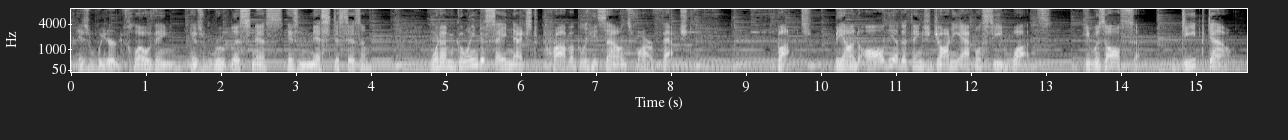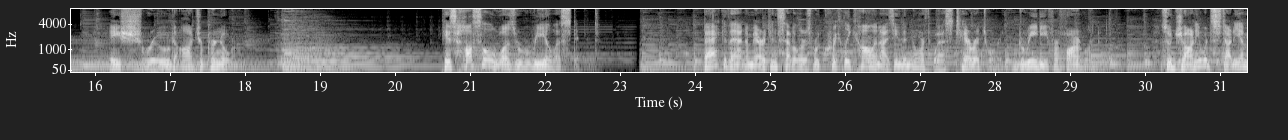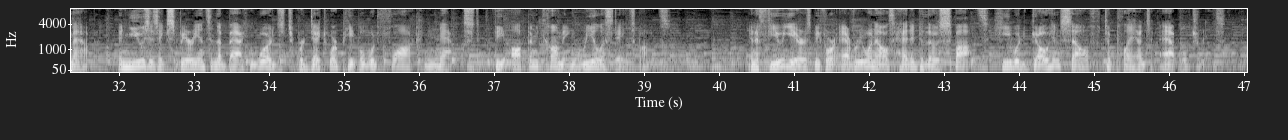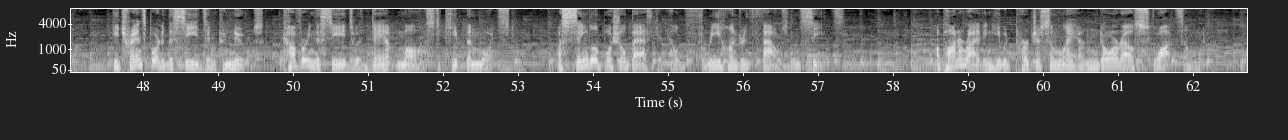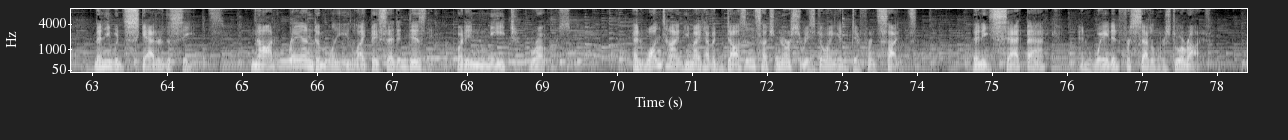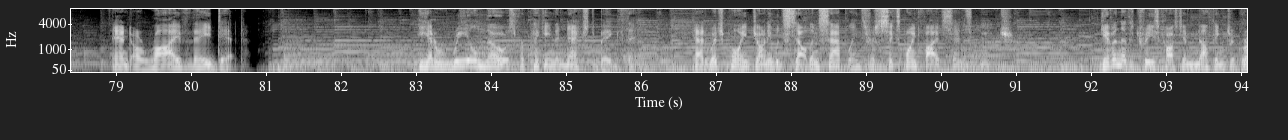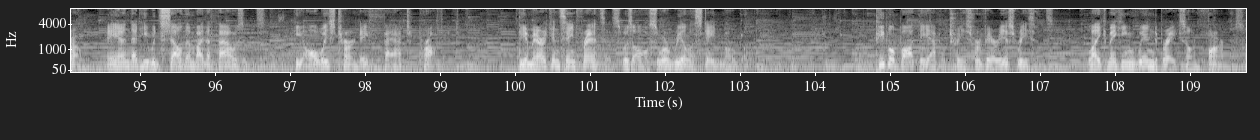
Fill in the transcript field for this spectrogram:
his weird clothing, his rootlessness, his mysticism, what I'm going to say next probably sounds far fetched. But beyond all the other things Johnny Appleseed was, he was also, deep down, a shrewd entrepreneur. His hustle was real estate. Back then, American settlers were quickly colonizing the Northwest Territory, greedy for farmland. So Johnny would study a map and use his experience in the backwoods to predict where people would flock next the up and coming real estate spots. In a few years before everyone else headed to those spots, he would go himself to plant apple trees. He transported the seeds in canoes, covering the seeds with damp moss to keep them moist. A single bushel basket held 300,000 seeds. Upon arriving, he would purchase some land or else squat somewhere. Then he would scatter the seeds, not randomly like they said in Disney, but in neat rows. At one time, he might have a dozen such nurseries going at different sites. Then he sat back and waited for settlers to arrive. And arrive they did. He had a real nose for picking the next big thing at which point Johnny would sell them saplings for 6.5 cents each. Given that the trees cost him nothing to grow, and that he would sell them by the thousands, he always turned a fat profit. The American St. Francis was also a real estate mogul. People bought the apple trees for various reasons, like making windbreaks on farms.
